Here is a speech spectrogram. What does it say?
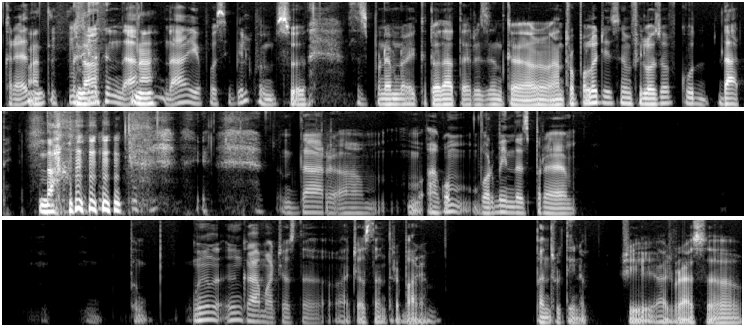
cred. Da? da, da, da, e posibil, cum să, să spunem noi câteodată râzând că antropologii sunt filozofi cu date. Da. Dar um, acum vorbim despre în, încă am această, această întrebare pentru tine și aș vrea să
